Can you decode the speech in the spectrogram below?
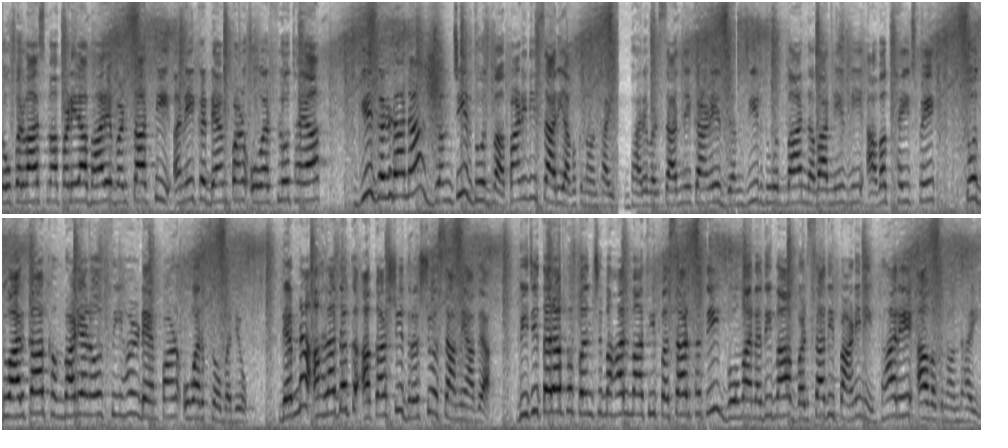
તો ઉપરવાસમાં પડેલા ભારે વરસાદથી અનેક ડેમ પણ ઓવરફ્લો થયા. ગીર ગઢડાના જમજીર ધોધમાં પાણીની સારી આવક નોંધાઈ. ભારે વરસાદને કારણે જમજીર ધોધમાં નવા નીરની આવક થઈ છે. તો દ્વારકા, ખંભાળિયાનો સિંહણ ડેમ પણ ઓવરફ્લો બન્યો. ડેમના આહલાદક આકાશી દ્રશ્યો સામે આવ્યા. બીજી તરફ પંચમહાલમાંથી પસાર થતી ગોમા નદીમાં વરસાદી પાણીની ભારે આવક નોંધાઈ.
